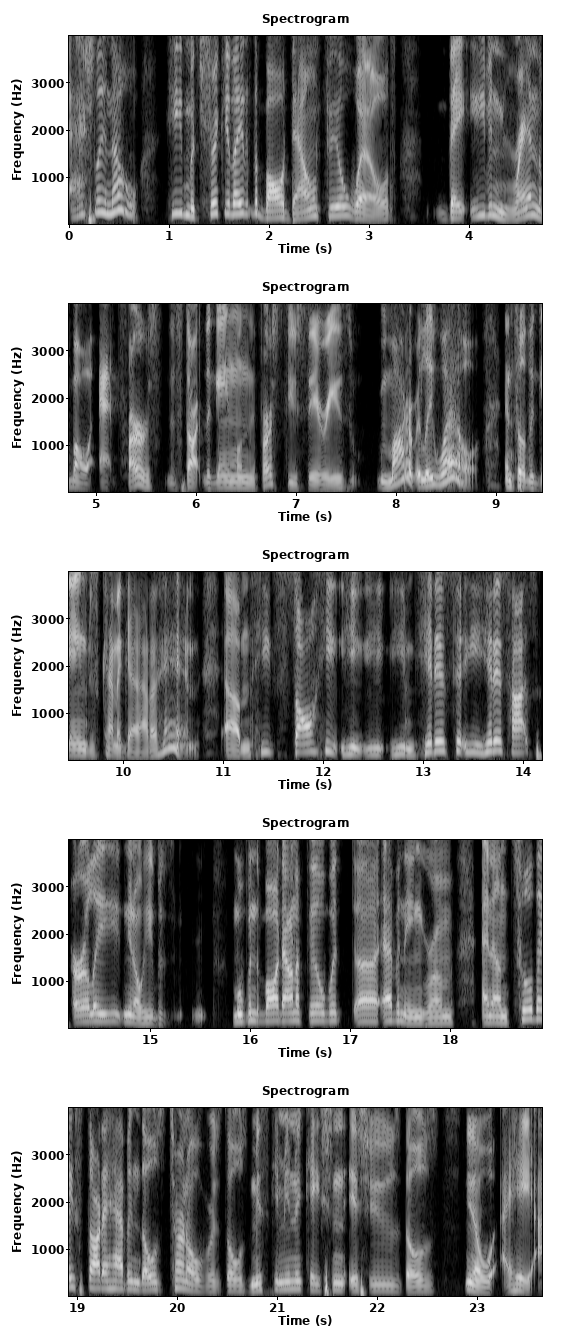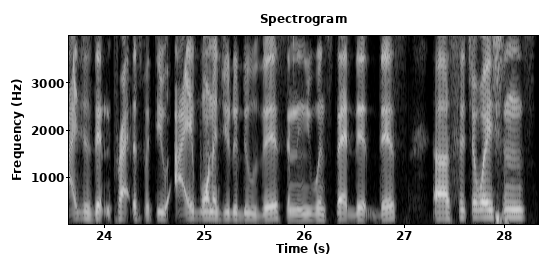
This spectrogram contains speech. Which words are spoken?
actually, no, he matriculated the ball downfield well they even ran the ball at first to start the game on the first few series moderately well until the game just kind of got out of hand. Um, he saw he he he hit his he hit his hots early. You know he was moving the ball down the field with uh, Evan Engram, and until they started having those turnovers, those miscommunication issues, those you know, hey, I just didn't practice with you. I wanted you to do this, and then you instead did this uh, situations.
